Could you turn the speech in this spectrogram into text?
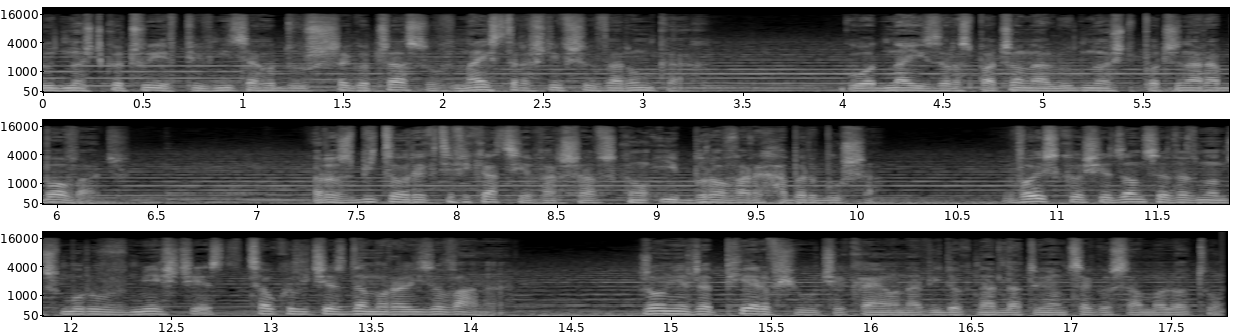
Ludność koczuje w piwnicach od dłuższego czasu w najstraszliwszych warunkach. Głodna i zrozpaczona ludność poczyna rabować. Rozbito rektyfikację warszawską i browar Haberbusza. Wojsko siedzące wewnątrz murów w mieście jest całkowicie zdemoralizowane. Żołnierze pierwsi uciekają na widok nadlatującego samolotu.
